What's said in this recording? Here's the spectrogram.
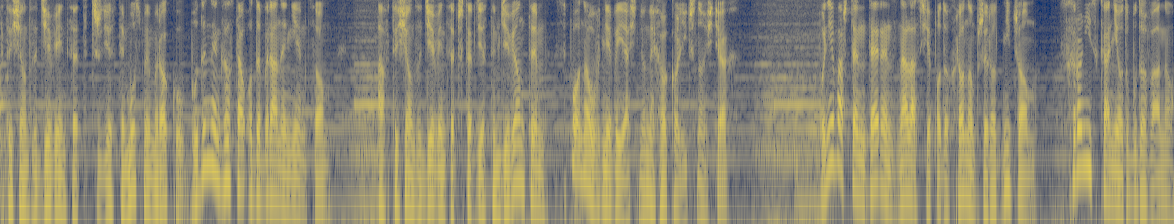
W 1938 roku budynek został odebrany Niemcom, a w 1949 spłonął w niewyjaśnionych okolicznościach. Ponieważ ten teren znalazł się pod ochroną przyrodniczą, schroniska nie odbudowano,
